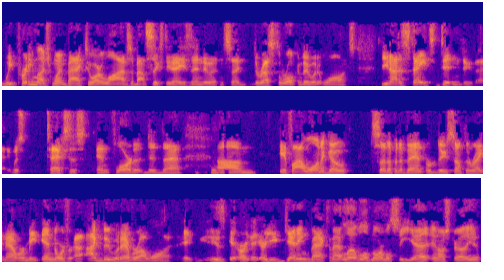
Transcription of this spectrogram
we pretty much went back to our lives about 60 days into it and said the rest of the world can do what it wants. The United States didn't do that. It was Texas and Florida did that. Hmm. Um, if I want to go set up an event or do something right now or meet indoors, I, I can do whatever I want. It, is are are you getting back to that level of normalcy yet in Australia?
